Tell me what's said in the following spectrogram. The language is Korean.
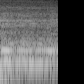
you.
